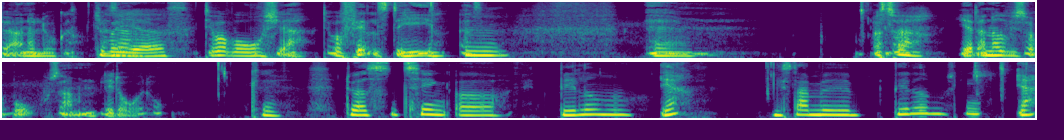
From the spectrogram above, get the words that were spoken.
døren er lukket. Det var altså, jeres. Det var vores, ja. Det var fælles det hele. Altså, mm. øhm, og så, ja, der nåede vi så at bo sammen lidt over et år. Okay. Du har også en ting og et billede med. Ja. Vi starter med billedet måske. Ja.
